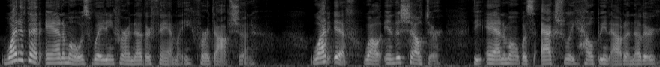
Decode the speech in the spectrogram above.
What if that animal was waiting for another family for adoption? What if, while in the shelter, the animal was actually helping out another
